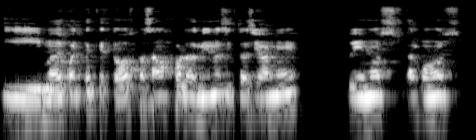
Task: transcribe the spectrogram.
y me doy cuenta que todos pasamos por las mismas situaciones, tuvimos algunos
